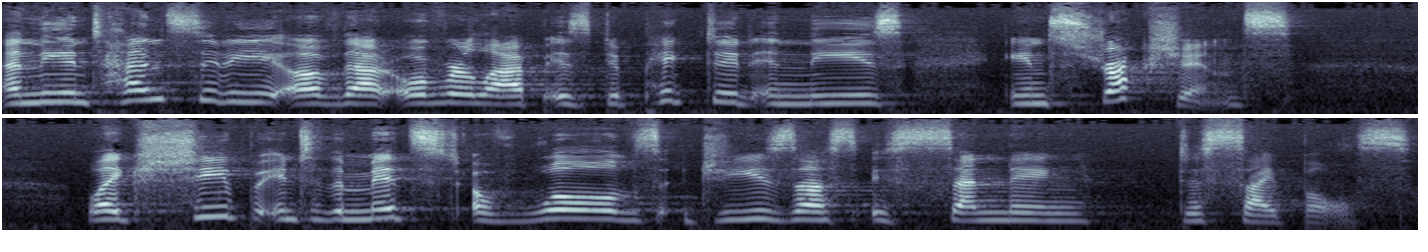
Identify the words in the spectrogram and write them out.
And the intensity of that overlap is depicted in these instructions. Like sheep into the midst of wolves, Jesus is sending disciples.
